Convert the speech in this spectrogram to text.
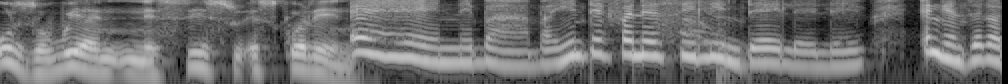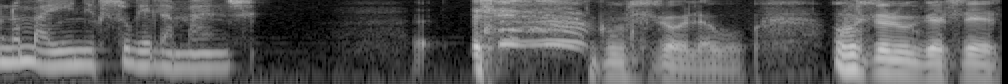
uzobuya nesisu esikoleni Eh ne baba, into ekufanele siyilindele leyo engenzeka noma yini kusukela manje. kuhlola ku uhlola ungehlela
